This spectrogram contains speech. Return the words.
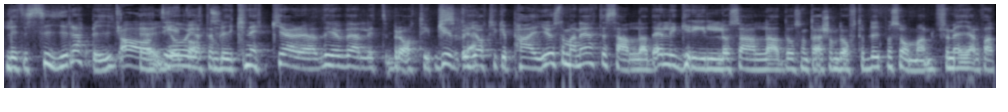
lite sirap i Ja, eh, gör ju att den blir knäckigare. Det är väldigt bra tips. Gud, ja. Jag tycker paj, just om man äter sallad eller grill och sallad och sånt där som det ofta blir på sommaren, för mig i alla fall.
